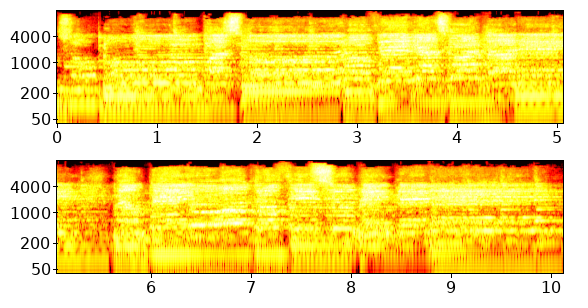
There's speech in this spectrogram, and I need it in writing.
Sou bom pastor, ovelhas guardarei, não tenho outro ofício nem terei.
